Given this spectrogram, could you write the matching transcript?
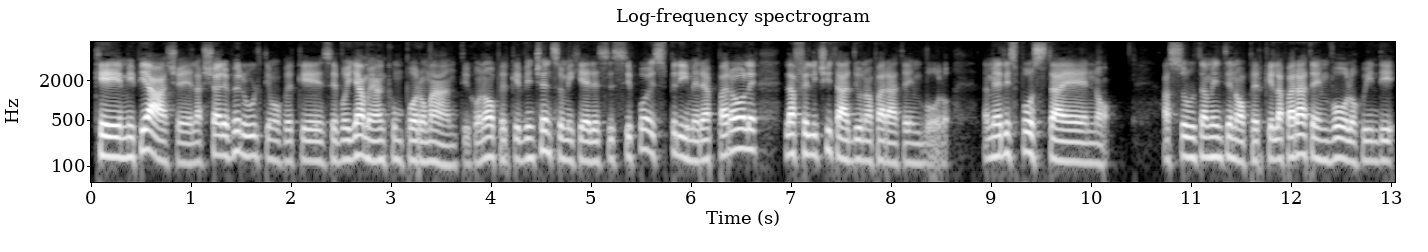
che mi piace lasciare per ultimo perché se vogliamo è anche un po' romantico, no? Perché Vincenzo mi chiede se si può esprimere a parole la felicità di una parata in volo. La mia risposta è no. Assolutamente no, perché la parata in volo, quindi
